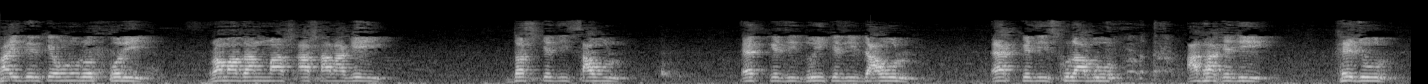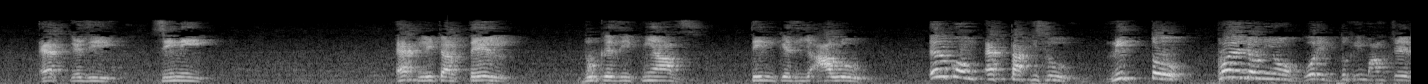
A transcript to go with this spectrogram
ভাইদেরকে অনুরোধ করি, রমাদান মাস আসার আগেই দশ কেজি চাউল, এক কেজি, দুই কেজি ডাউল, এক কেজি সুলাবুট আধা কেজি খেজুর, এক কেজি চিনি, এক লিটার তেল, দু কেজি পেঁয়াজ, তিন কেজি আলু, এরকম একটা কিছু নিত্য প্রয়োজনীয় গরিব দুঃখী মানুষের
